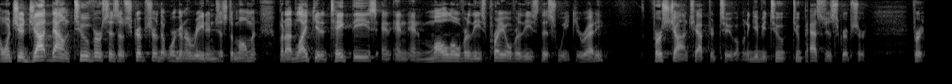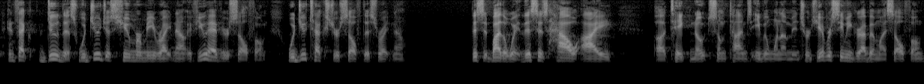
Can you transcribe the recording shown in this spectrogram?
I want you to jot down two verses of scripture that we're going to read in just a moment, but I'd like you to take these and, and, and mull over these, pray over these this week. You ready? 1 John chapter 2. I'm going to give you two, two passages of scripture. For, in fact, do this. Would you just humor me right now? If you have your cell phone, would you text yourself this right now? This is, by the way, this is how I uh, take notes sometimes, even when I'm in church. You ever see me grabbing my cell phone?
